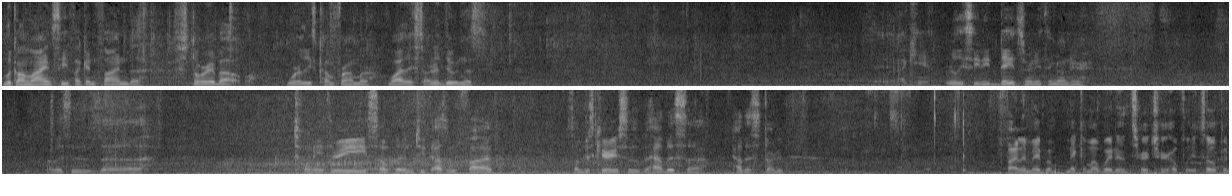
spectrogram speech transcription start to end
look online and see if I can find the story about where these come from or why they started doing this. I can't really see any dates or anything on here. Well, this is uh, 23 something 2005. So I'm just curious how this uh, how this started. Finally making my way to the church here. Hopefully it's open.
